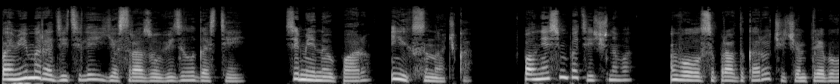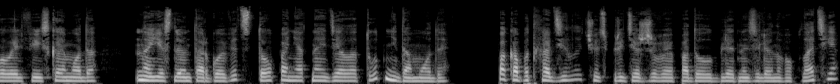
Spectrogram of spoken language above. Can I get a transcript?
Помимо родителей, я сразу увидела гостей. Семейную пару и их сыночка. Вполне симпатичного. Волосы, правда, короче, чем требовала эльфийская мода, но если он торговец, то, понятное дело, тут не до моды. Пока подходила, чуть придерживая подол бледно-зеленого платья,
